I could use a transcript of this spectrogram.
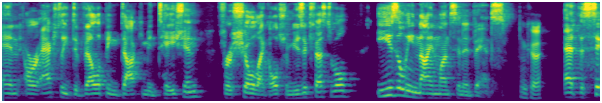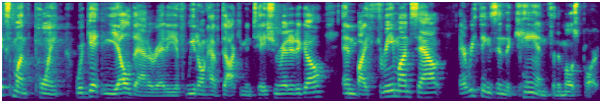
and are actually developing documentation for a show like Ultra Music Festival easily nine months in advance. Okay. At the six month point, we're getting yelled at already if we don't have documentation ready to go. And by three months out, everything's in the can for the most part.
